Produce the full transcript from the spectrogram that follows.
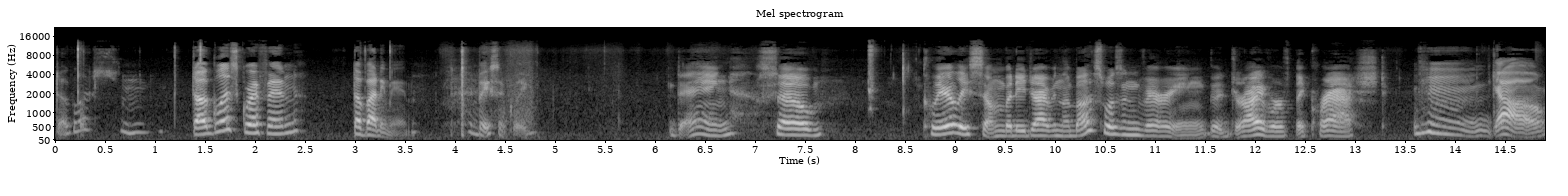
Douglas. Mhm. Douglas Griffin, the Bunny Man, basically. Dang. So clearly somebody driving the bus wasn't very good driver if they crashed. Hmm. Yeah.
